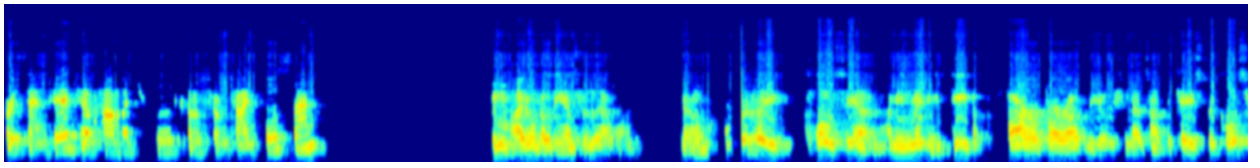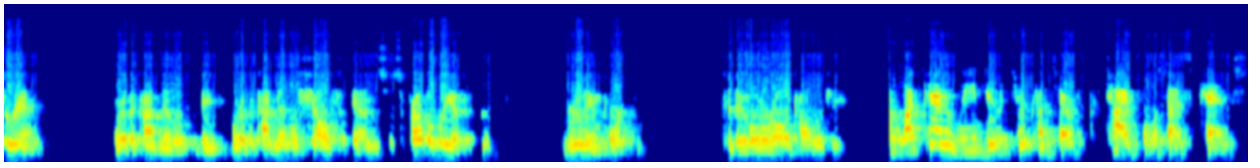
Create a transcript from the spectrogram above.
percentage of how much food comes from tide pools then? Hmm, I don't know the answer to that one. No, certainly close in. I mean, maybe deep, far, far out in the ocean. That's not the case, but closer in, where the continental where the continental shelf ends, it's probably a, really important to the overall ecology. What can we do to conserve tide pools as kids?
